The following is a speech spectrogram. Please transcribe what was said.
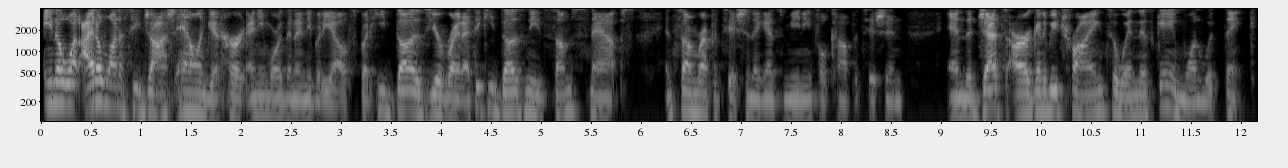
You know what? I don't want to see Josh Allen get hurt any more than anybody else, but he does. You're right. I think he does need some snaps and some repetition against meaningful competition. And the Jets are going to be trying to win this game, one would think.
